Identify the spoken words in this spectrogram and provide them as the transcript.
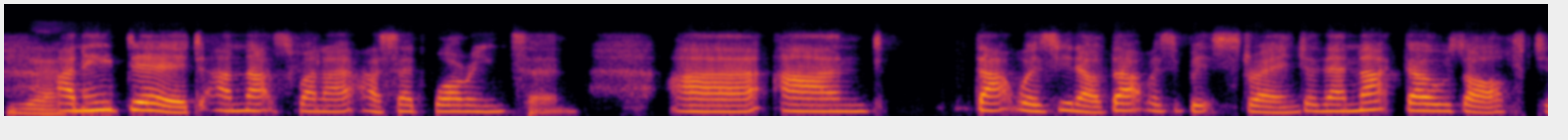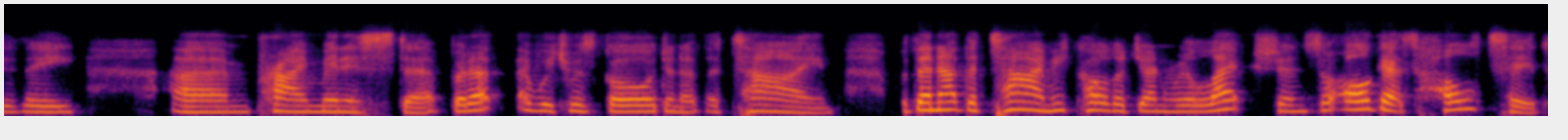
Yeah. And he did. And that's when I, I said Warrington. Uh, and that was, you know, that was a bit strange. And then that goes off to the um, prime minister, but at, which was Gordon at the time. But then at the time, he called a general election, so it all gets halted.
